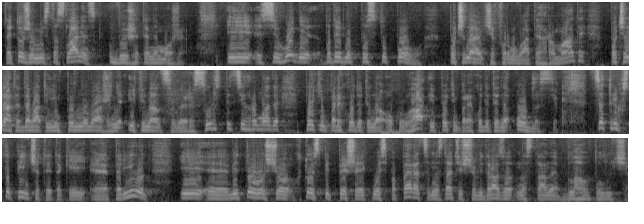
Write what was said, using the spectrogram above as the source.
та й теж місто Славянськ вижити не може. І сьогодні потрібно поступово, починаючи формувати громади, починати давати їм повноваження і фінансовий ресурс під ці громади, потім переходити на округа і потім переходити на області. Це трьохступінчатий такий е, період, і е, від того, що хтось підпише якогось папера, це не значить, що відразу настане благополуччя.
